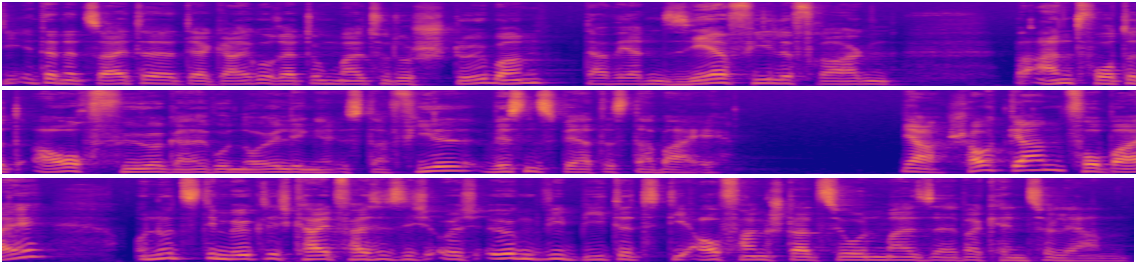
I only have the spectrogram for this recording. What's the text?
die Internetseite der Galgo-Rettung mal zu durchstöbern. Da werden sehr viele Fragen beantwortet, auch für Galgo-Neulinge ist da viel Wissenswertes dabei. Ja, schaut gern vorbei und nutzt die Möglichkeit, falls es sich euch irgendwie bietet, die Auffangstation mal selber kennenzulernen.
